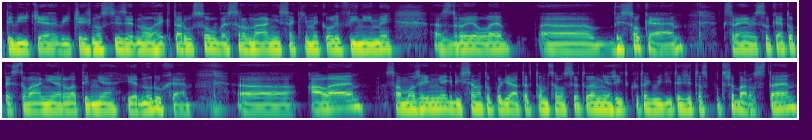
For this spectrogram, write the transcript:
ty výtě, výtěžnosti z jednoho hektaru jsou ve srovnání s jakýmikoliv jinými zdroje oleje vysoké, extrémně vysoké to pěstování je relativně jednoduché. Ale Samozřejmě, když se na to podíváte v tom celosvětovém měřítku, tak vidíte, že ta spotřeba roste,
